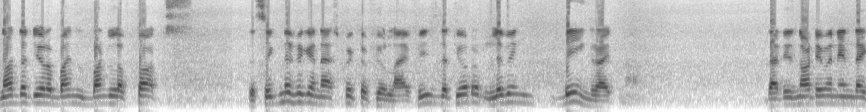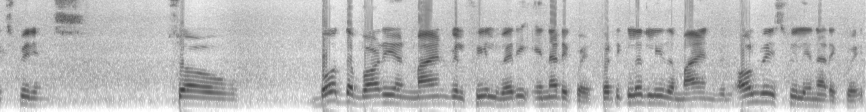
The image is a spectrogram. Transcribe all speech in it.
not that you're a bundle, bundle of thoughts. The significant aspect of your life is that you're a living being right now. That is not even in the experience. So, both the body and mind will feel very inadequate, particularly the mind will always feel inadequate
